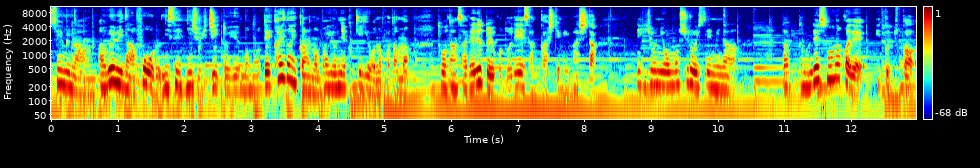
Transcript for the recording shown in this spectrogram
セミナー、あウェビナーフォール2021というもので、海外からのバイオニック企業の方も登壇されるということで参加してみました。で非常に面白いセミナーだったので、その中でいくつか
